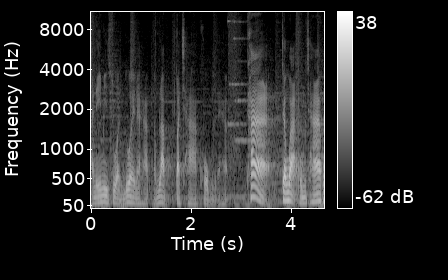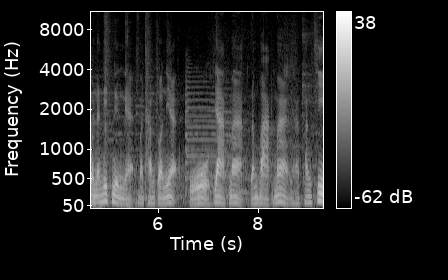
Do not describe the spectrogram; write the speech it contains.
อันนี้มีส่วนด้วยนะครับสำหรับประชาคมนะครับ ถ้าจังหวะผมช้ากว่านั้นนิดนึงเนี่ยมาทำตอนเนี้ยโหยากมากลำบากมากนะครับ ทั้งที่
